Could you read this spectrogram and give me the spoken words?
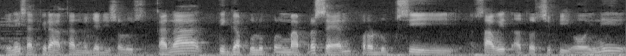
Ini saya kira akan menjadi solusi. Karena 35 persen produksi sawit atau CPO ini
